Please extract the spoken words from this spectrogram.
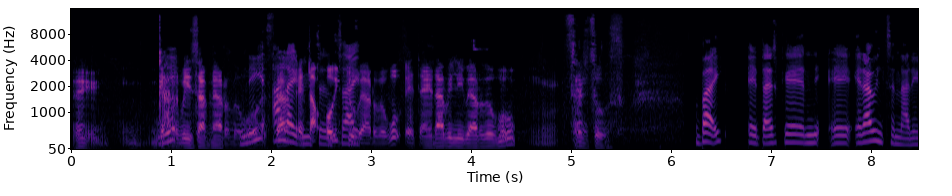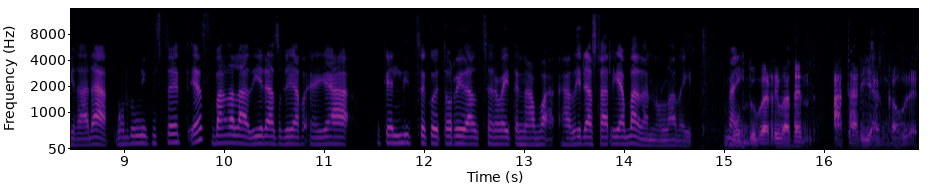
eh, garbi izan behar dugu, ni ez da? hala Eta oitu behar dugu, eta erabili behar dugu, zentzuz. Bai, eta eske e, erabiltzen ari gara. Ordu nik uste ez, badala adierazgarria gelditzeko etorri dal zerbaiten adierazgarria bada nolabait. Bai. Mundu berri baten atarian gaude.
